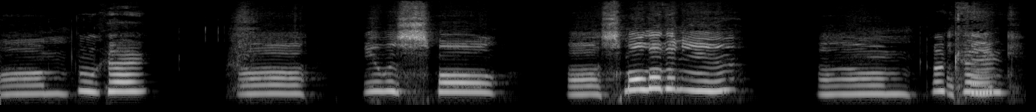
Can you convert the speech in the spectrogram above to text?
Um, Okay. uh, he was small, uh, smaller than you. Um, Okay. I think.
